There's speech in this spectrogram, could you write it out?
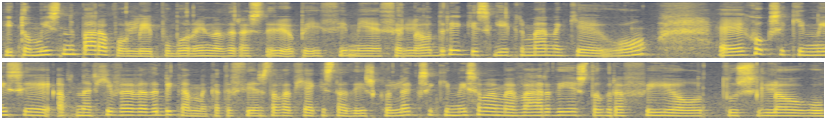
Οι τομείς είναι πάρα πολλοί που μπορεί να δραστηριοποιηθεί μια εθελόντρια και συγκεκριμένα και εγώ. Έχω ξεκινήσει, από την αρχή βέβαια δεν μπήκαμε κατευθείαν στα βαθιά και στα δύσκολα. Ξεκινήσαμε με βάρδιες στο γραφείο του Συλλόγου,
